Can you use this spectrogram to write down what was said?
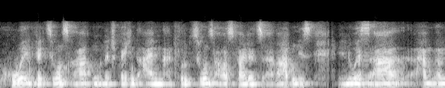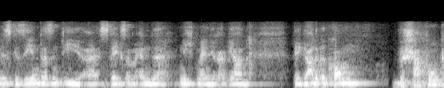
hohe Infektionsraten und entsprechend ein, ein Produktionsausfall, der zu erwarten ist. In den USA haben, haben wir es gesehen, da sind die äh, Steaks am Ende nicht mehr in die Regale Regale gekommen. Beschaffung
